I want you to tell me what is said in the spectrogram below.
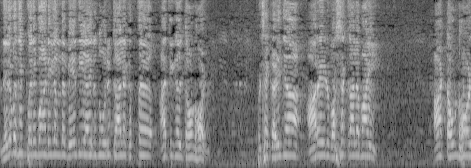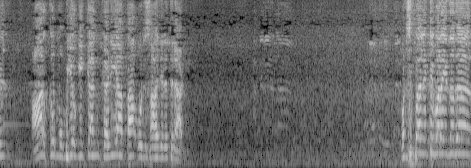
നിരവധി പരിപാടികളുടെ വേദിയായിരുന്നു ഒരു കാലത്ത് ആറ്റിങ്ങൽ ടൗൺ ഹാൾ. പക്ഷെ കഴിഞ്ഞ ആറേഴ് വർഷക്കാലമായി ആ ടൗൺ ഹാൾ ആർക്കും ഉപയോഗിക്കാൻ കഴിയാത്ത ഒരു സാഹചര്യത്തിലാണ്. മുനിസിപ്പാലിറ്റി പറയുന്നത്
